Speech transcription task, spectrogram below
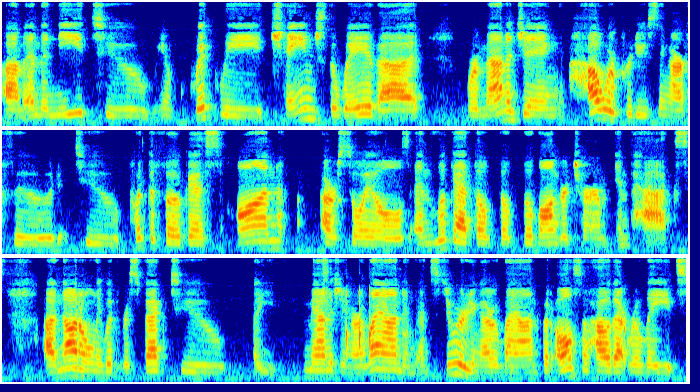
um, and the need to you know quickly change the way that we're managing how we're producing our food to put the focus on our soils and look at the, the, the longer term impacts, uh, not only with respect to uh, managing our land and, and, stewarding our land, but also how that relates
